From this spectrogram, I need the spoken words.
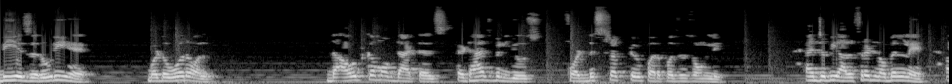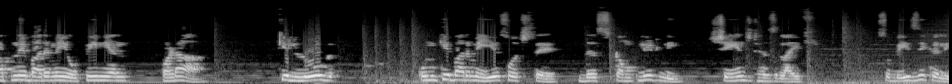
भी ये ज़रूरी है। But overall the outcome of that is it has been used for destructive purposes only and जब अल्फ्रेड नोबेल ने अपने बारे में ये ओपिनियन पढ़ा कि लोग उनके बारे में ये सोचते this completely changed his life so basically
